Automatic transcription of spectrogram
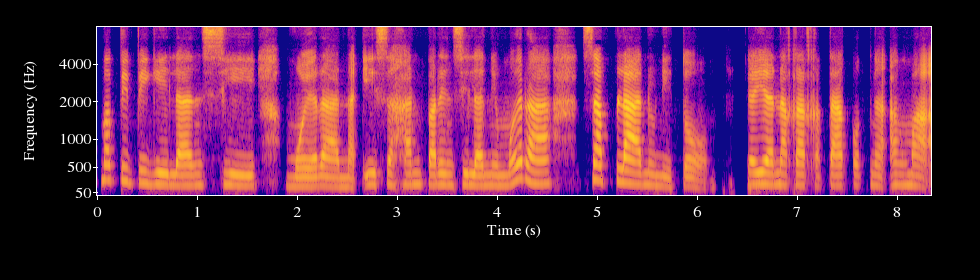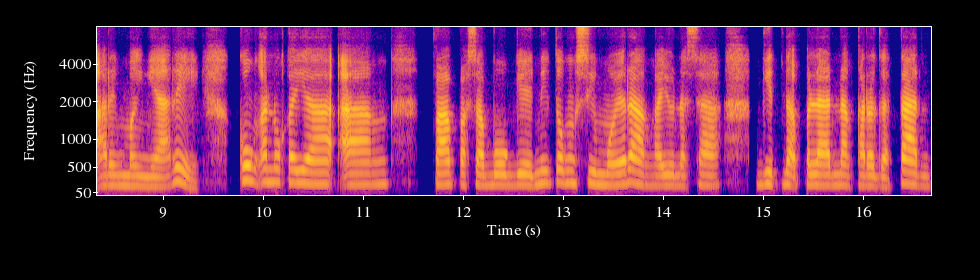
mapipigilan si Moira na isahan pa rin sila ni Moira sa plano nito. Kaya nakakatakot nga ang maaaring mangyari kung ano kaya ang papasabugin nitong si Moira ngayon nasa gitna pala ng karagatan.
